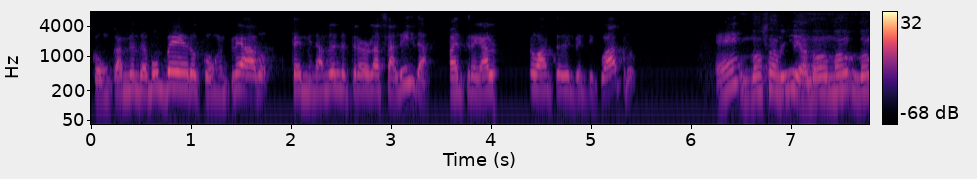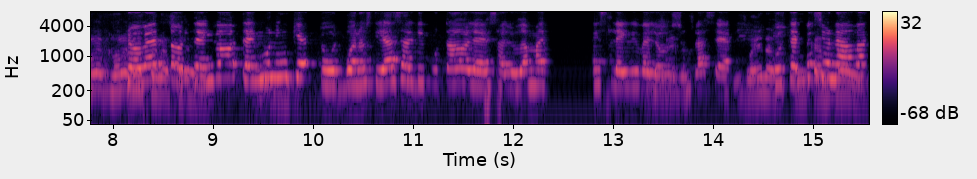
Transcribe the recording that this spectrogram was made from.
con un camión de bomberos, con un empleado, terminando el letrero de la salida para entregarlo antes del 24. ¿Eh? No sabía, no, no, no, le, no Roberto, tengo, tengo una inquietud. Buenos días al diputado, le saluda María. Lady Veloz, un placer. usted mencionaba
